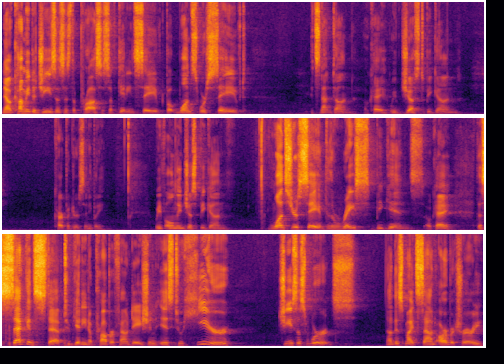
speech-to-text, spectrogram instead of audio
Now, coming to Jesus is the process of getting saved, but once we're saved, it's not done, okay? We've just begun. Carpenters, anybody? We've only just begun. Once you're saved, the race begins, okay? The second step to getting a proper foundation is to hear Jesus' words. Now, this might sound arbitrary,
